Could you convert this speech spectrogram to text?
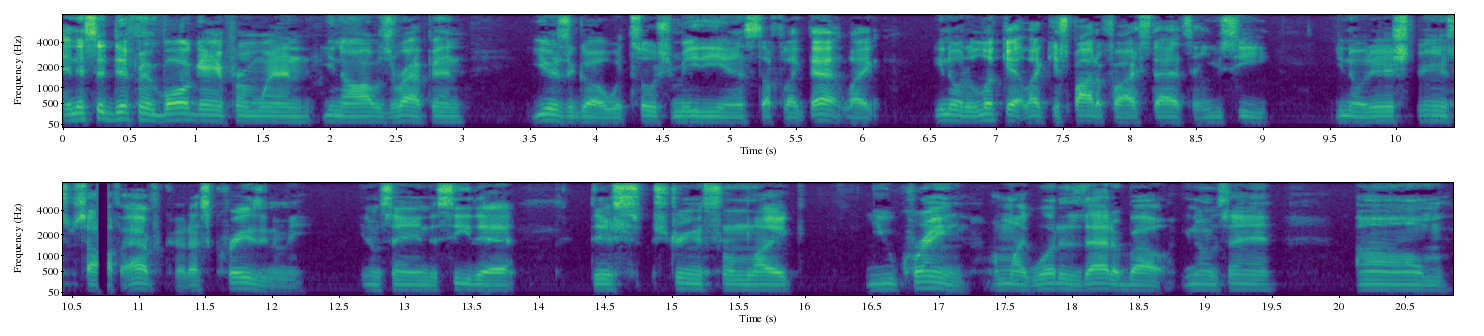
and it's a different ball game from when you know I was rapping years ago with social media and stuff like that. Like you know, to look at like your Spotify stats and you see, you know, there's streams from South Africa. That's crazy to me. You know what I'm saying? To see that there's streams from like Ukraine. I'm like, what is that about? You know what I'm saying? Um,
